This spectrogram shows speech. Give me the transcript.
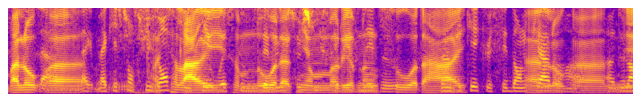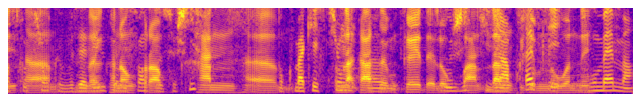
la, ma question suivante était où est-ce que vous avez eu ce chiffre que vous venez d'indiquer que c'est dans le cadre de l'instruction que vous avez eu connaissance de ce chiffre. Donc ma question euh, logique qui vient après, c'est vous-même,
